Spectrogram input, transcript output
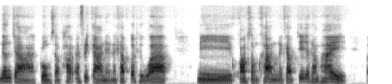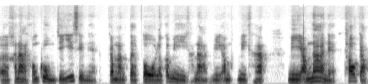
เนื่องจากกลุ่มสหภาพแอฟริกาเนี่ยนะครับก็ถือว่ามีความสำคัญนะครับที่จะทำให้ขนาดของกลุ่ม G20 เนี่ยกำลังเติบโต แล้วก็มีขนาดมีมีมีอำนาจเนี่ยเท่ากับ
